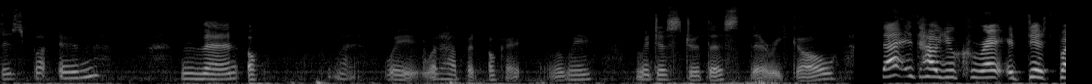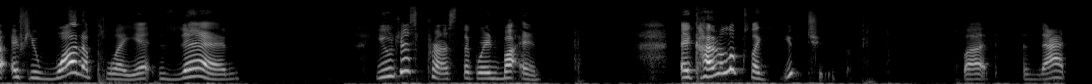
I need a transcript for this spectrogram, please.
this button. Then oh wait, what happened? Okay, let me let me just do this. There we go. That is how you create a ditch, but if you want to play it, then you just press the green button. It kind of looks like YouTube, but that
